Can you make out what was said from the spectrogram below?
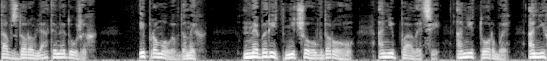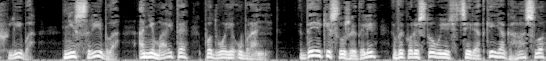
та вздоровляти недужих, і промовив до них Не беріть нічого в дорогу, ані палиці, ані торби, ані хліба, ні срібла, ані майте по двоє убрань. Деякі служителі використовують ці рядки як гасло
